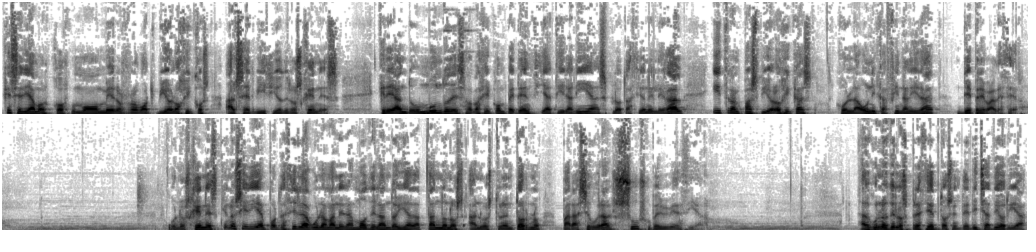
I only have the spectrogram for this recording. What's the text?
que seríamos como meros robots biológicos al servicio de los genes, creando un mundo de salvaje competencia, tiranía, explotación ilegal y trampas biológicas con la única finalidad de prevalecer unos genes que nos irían, por decir de alguna manera, modelando y adaptándonos a nuestro entorno para asegurar su supervivencia. Algunos de los preceptos de dicha teoría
